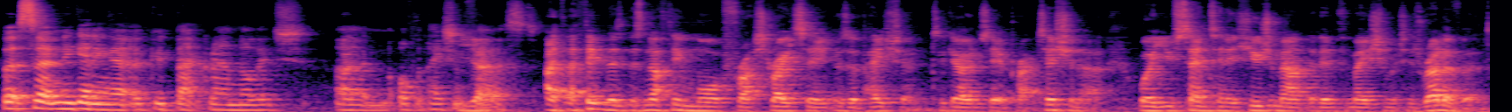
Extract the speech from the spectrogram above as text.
but certainly getting a, a good background knowledge um, of the patient yeah. first. I, th- I think there's, there's nothing more frustrating as a patient to go and see a practitioner where you sent in a huge amount of information which is relevant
